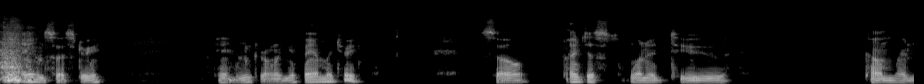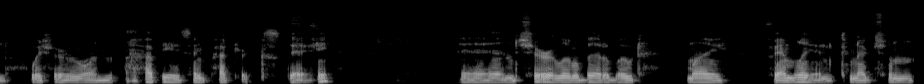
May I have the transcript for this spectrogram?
and ancestry and growing your family tree. So I just wanted to come and wish everyone a happy St. Patrick's Day and share a little bit about my family and connection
